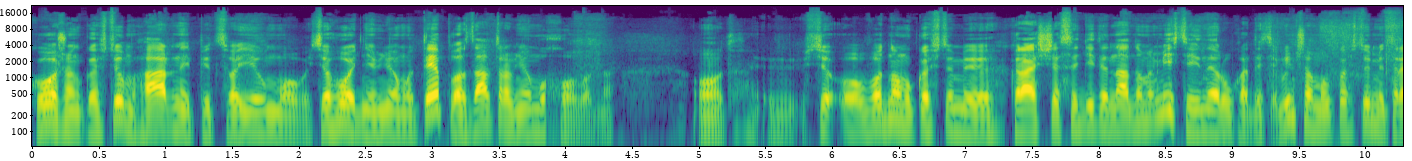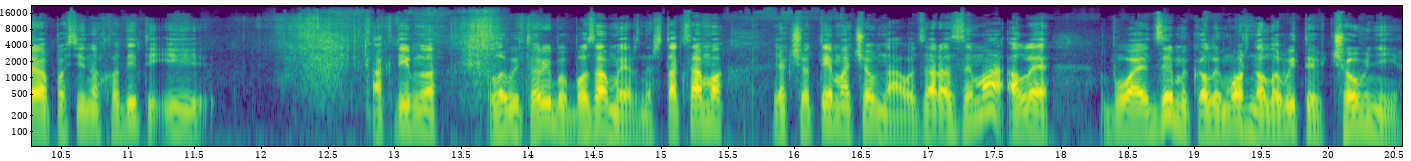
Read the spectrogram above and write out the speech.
Кожен костюм гарний під свої умови. Сьогодні в ньому тепло, завтра в ньому холодно. От. В одному костюмі краще сидіти на одному місці і не рухатися. В іншому костюмі треба постійно ходити і активно ловити рибу, бо замерзнеш. Так само, якщо тема човна. От зараз зима, але бувають зими, коли можна ловити в човні.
